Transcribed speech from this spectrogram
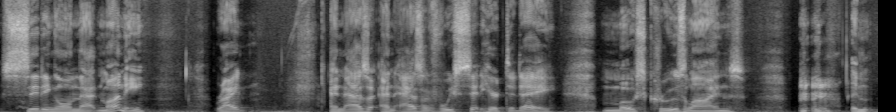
sitting on that money, right? And as and as of we sit here today, most cruise lines in,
